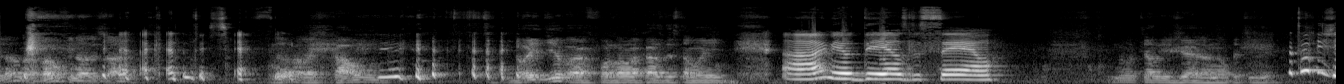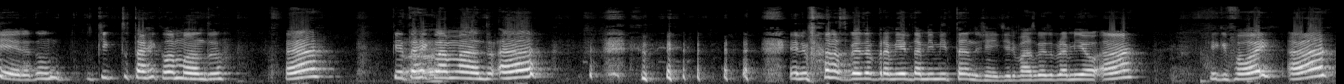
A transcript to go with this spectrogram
não, nós vamos finalizar. A cara do chefe. Não, vai ficar um. Dois dias para formar uma casa desse tamanho. Ai, meu Deus do céu. Não te aligera não, tá te Eu tô ligeira. Do que, que tu tá reclamando? Hã? O que tu tá reclamando? Hã? ele faz coisas pra mim, ele tá me imitando, gente. Ele faz coisas pra mim, eu. Hã? O que, que foi? Hã?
